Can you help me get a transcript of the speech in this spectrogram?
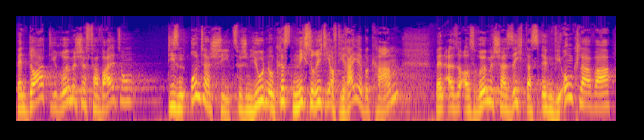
wenn dort die römische Verwaltung diesen Unterschied zwischen Juden und Christen nicht so richtig auf die Reihe bekam, wenn also aus römischer Sicht das irgendwie unklar war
